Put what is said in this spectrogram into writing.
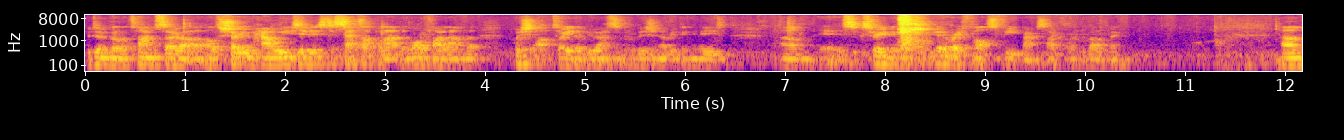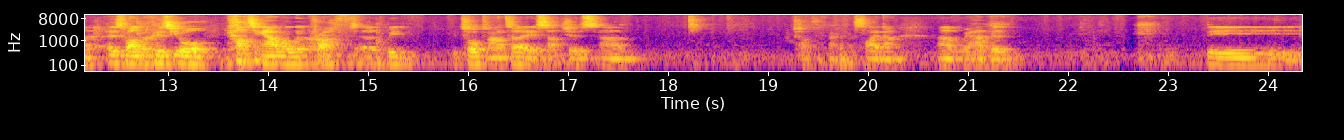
we're doing good on time, so I'll show you how easy it is to set up a Lambda, modify Lambda, push it up to AWS and provision everything you need. Um, it's extremely rapid. You get a very fast feedback cycle when developing. Um, as well, because you're cutting out all the craft uh, we talked about earlier, such as, um, trying to think back on the slide now, um, we had the, the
